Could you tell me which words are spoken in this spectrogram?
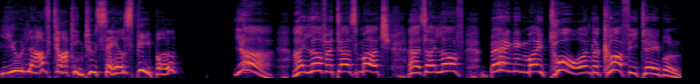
you love talking to salespeople. Yeah, I love it as much as I love banging my toe on the coffee table.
